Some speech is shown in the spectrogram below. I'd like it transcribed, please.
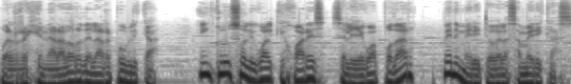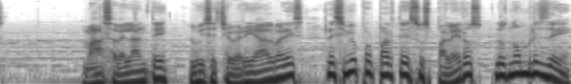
o el Regenerador de la República. incluso al igual que Juárez se le llegó a apodar benemérito de las Américas. Más adelante, Luis Echeverría Álvarez recibió por parte de sus paleros los nombres de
